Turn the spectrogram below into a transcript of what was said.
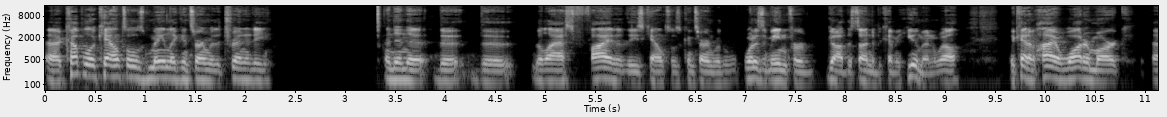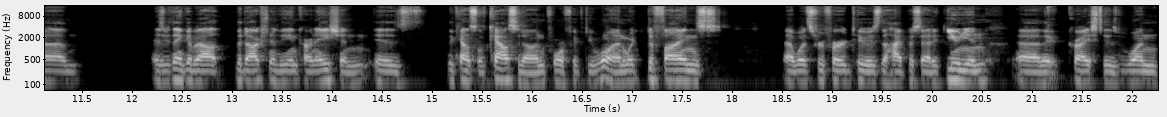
uh, couple of councils mainly concerned with the Trinity, and then the the the the last five of these councils concerned with what does it mean for God the Son to become a human? Well, the kind of high watermark um, as we think about the doctrine of the incarnation is the Council of Chalcedon 451, which defines uh, what's referred to as the hypostatic union, uh, that Christ is one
